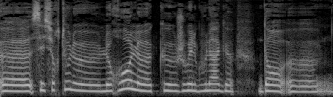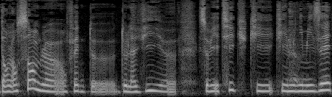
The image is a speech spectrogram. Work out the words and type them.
euh, c'est surtout le, le, rôle que jouait le goulag dans euh, dans l'ensemble en fait de, de la vie euh, soviétique qui, qui est minimisé.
